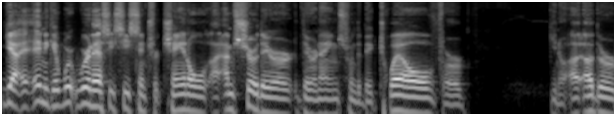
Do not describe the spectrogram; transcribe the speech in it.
yeah, and again, we're we're an SEC centric channel. I'm sure there are there are names from the Big Twelve or you know other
